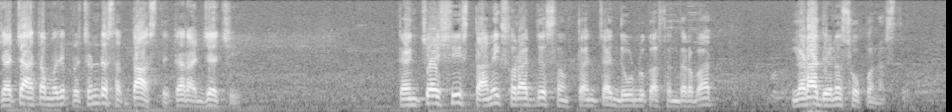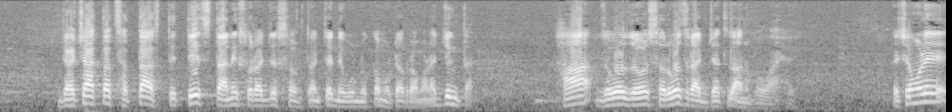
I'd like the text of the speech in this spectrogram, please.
ज्याच्या हातामध्ये प्रचंड सत्ता असते त्या राज्याची त्यांच्याशी स्थानिक स्वराज्य संस्थांच्या निवडणुकासंदर्भात लढा देणं सोपं नसतं. ज्याच्या हातात सत्ता असते तेच स्थानिक स्वराज्य संस्थांच्या निवडणुका मोठ्या प्रमाणात जिंकतात. हा जवळजवळ सर्वच राज्यातला अनुभव आहे. त्याच्यामुळे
